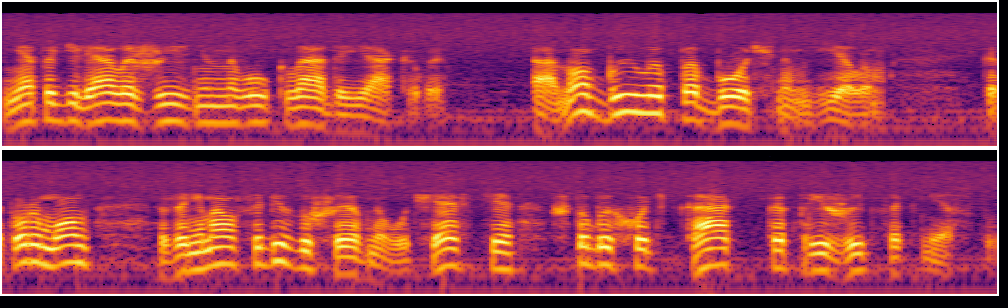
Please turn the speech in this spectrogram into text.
не определяло жизненного уклада Якова. Оно было побочным делом, которым он занимался без душевного участия, чтобы хоть как-то прижиться к месту.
